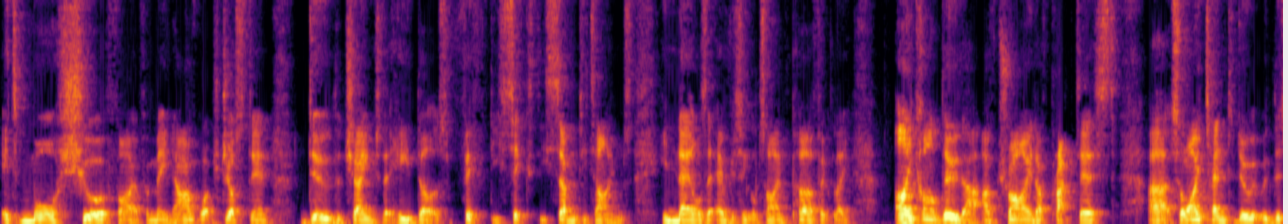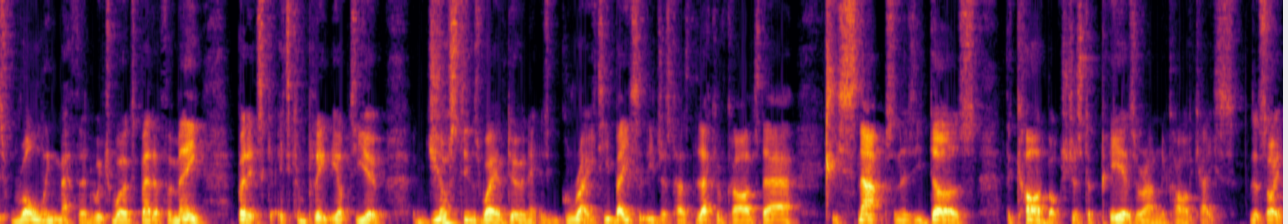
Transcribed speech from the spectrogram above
It's more surefire for me. Now, I've watched Justin do the change that he does 50, 60, 70 times. He nails it every single time perfectly. I can't do that. I've tried, I've practiced. Uh, so I tend to do it with this rolling method, which works better for me, but it's it's completely up to you. Justin's way of doing it is great. He basically just has the deck of cards there. He snaps, and as he does, the card box just appears around the card case. Sorry,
